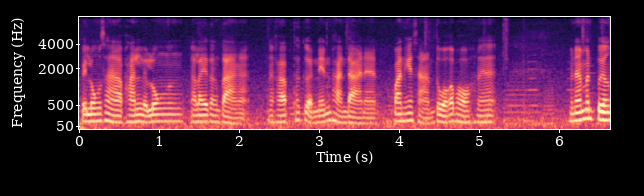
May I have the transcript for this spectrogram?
ไปลงสหพันธ์หรือลงอะไรต่างๆอะนะครับ ถ้าเกิดเน้นผ่านด่านเนี่ยปั้นแค่ 3 ตัวก็พอนะฮะ ม่นั้นมันเปลือง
